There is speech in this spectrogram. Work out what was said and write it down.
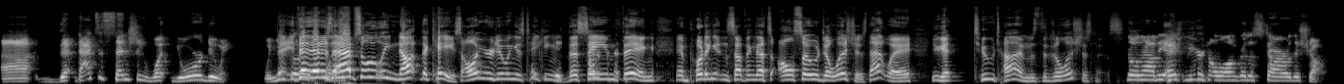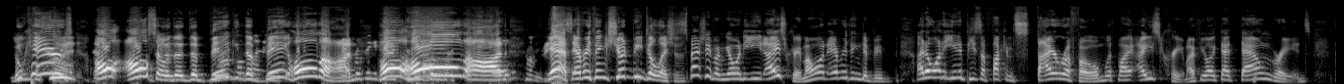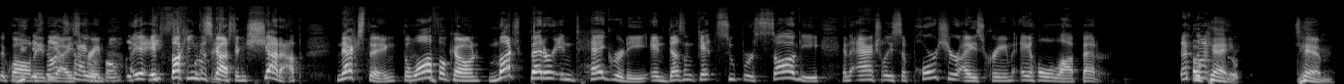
Uh, that, that's essentially what you're doing. When you Th- that- that a is place- absolutely not the case. All you're doing is taking the same thing and putting it in something that's also delicious. That way, you get two times the deliciousness. So now the ice cream You're- is no longer the star of the show. Who You cares? decide also, the, the big, the the big, hold on. Hold, hold on. all the time. Yes, everything should be delicious, especially if I'm going to eat ice cream. I want everything to be, I don't want to eat a piece of fucking styrofoam with my ice cream. I feel like that downgrades the quality It's of the ice cream. styrofoam, It- it's It's, ice fucking cream. disgusting. Shut up. Next thing, the waffle cone, much better integrity and doesn't get super soggy and actually supports your ice cream a whole lot better. That's not Okay, true. Tim,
